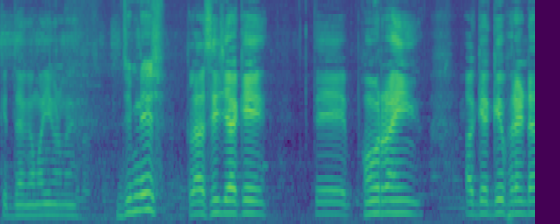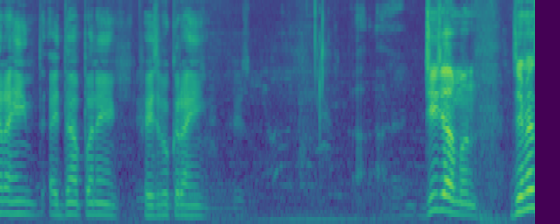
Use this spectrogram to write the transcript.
ਕਿੱਦਾਂ ਕਹਾਂ ਜੀ ਹੁਣ ਮੈਂ? ਜੀ ਮਨੀਸ਼ ਕਲਾਸਿਸ ਜਾ ਕੇ ਤੇ ਫੋਨ ਰਾਹੀਂ ਅੱਗੇ ਅੱਗੇ ਫਰੈਂਡਾਂ ਰਾਹੀਂ ਇਦਾਂ ਆਪਾਂ ਨੇ ਫੇਸਬੁੱਕ ਰਾਹੀਂ। ਜੀ ਜਰਮਨ। ਜਿਵੇਂ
